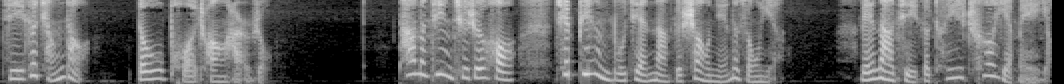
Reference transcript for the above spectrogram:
几个强盗都破窗而入。他们进去之后，却并不见那个少年的踪影，连那几个推车也没有。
